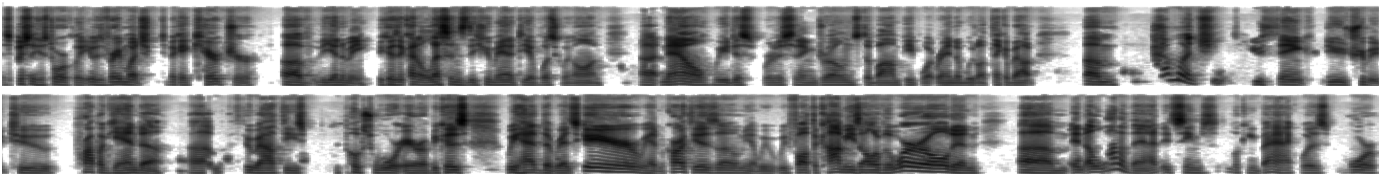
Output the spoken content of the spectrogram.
especially historically, it was very much to make a caricature of the enemy because it kind of lessens the humanity of what's going on. Uh, now we just we're just sending drones to bomb people at random. We don't think about um, how much do you think do you attribute to propaganda um, throughout these post-war era because we had the Red Scare, we had McCarthyism, you know, we, we fought the commies all over the world, and um, and a lot of that, it seems, looking back, was more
